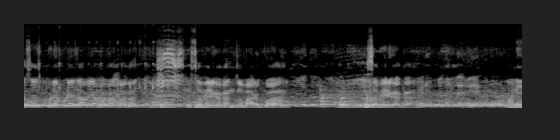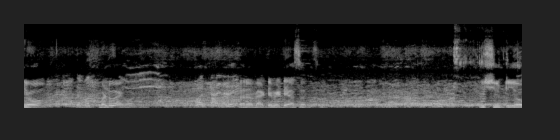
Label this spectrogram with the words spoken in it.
असेच पुढे पुढे जाऊया बघत बघत. समीर काकांचं बारको हा समीर काका. आणि ह्यो बंडू गायकवाड तर बॅटी बिटी असत शिटिओ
